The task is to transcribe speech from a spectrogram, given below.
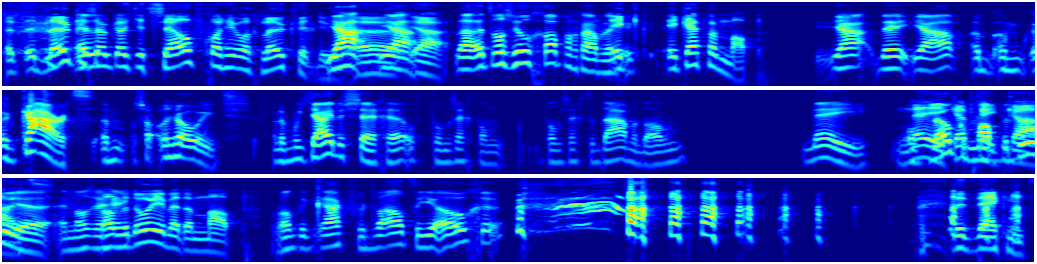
het, het leuke is ook dat je het zelf gewoon heel erg leuk vindt nu. Ja, ja. Nou, het was heel grappig namelijk. Ik, ik heb een map. ja, nee, ja, een, een, een kaart. Een, zo, zoiets. En dan moet jij dus zeggen, of dan zegt, dan, dan zegt de dame dan... Nee. Of Nee, welke map bedoel je? En dan zeg Wat ik, bedoel je met een map? want ik raak verdwaald in je ogen. Dit werkt niet.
